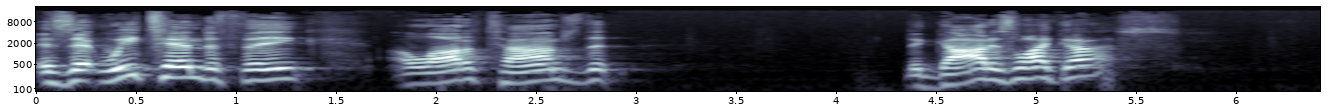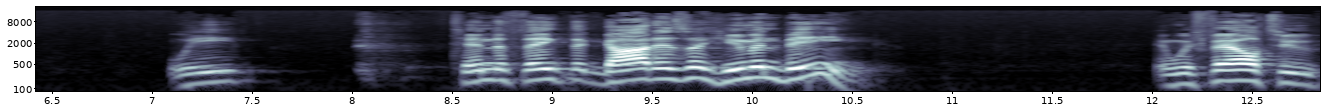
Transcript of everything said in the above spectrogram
is that we tend to think a lot of times that, that God is like us we tend to think that God is a human being. And we fail to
